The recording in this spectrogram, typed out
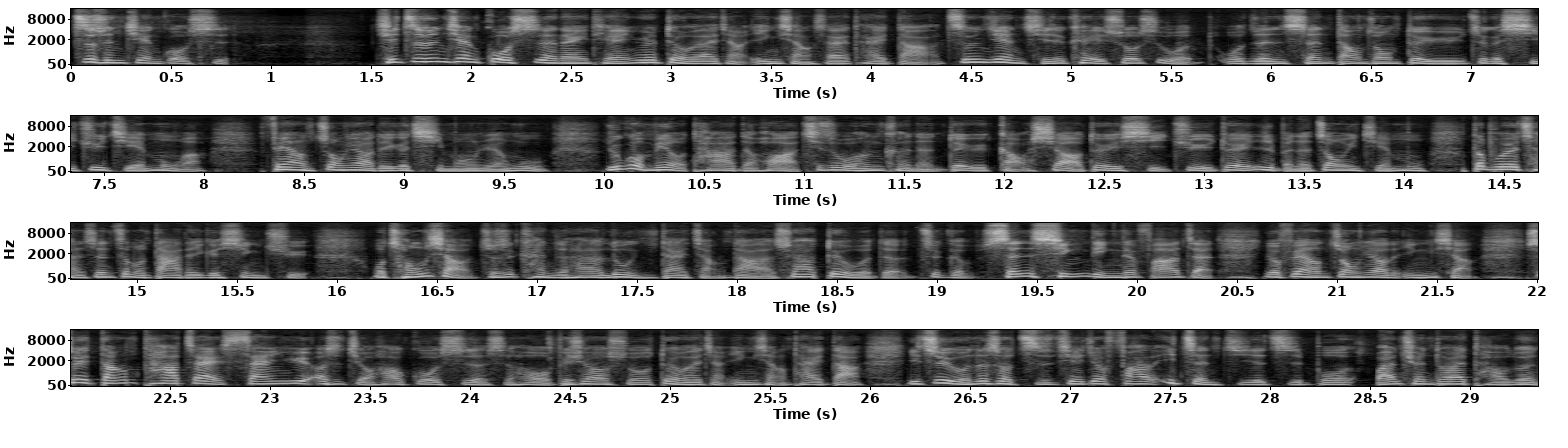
志村健过世。其实志村健过世的那一天，因为对我来讲影响实在太大。志村健其实可以说是我我人生当中对于这个喜剧节目啊非常重要的一个启蒙人物。如果没有他的话，其实我很可能对于搞笑、对于喜剧、对日本的综艺节目都不会产生这么大的一个兴趣。我从小就是看着他的录影带长大的，所以他对我的这个身心灵的发展有非常重要的影响。所以当他在三月二十九号过世的时候，我必须要说，对我来讲影响太大，以至于我那时候直接就发了一整集的直播，完全都在讨论。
